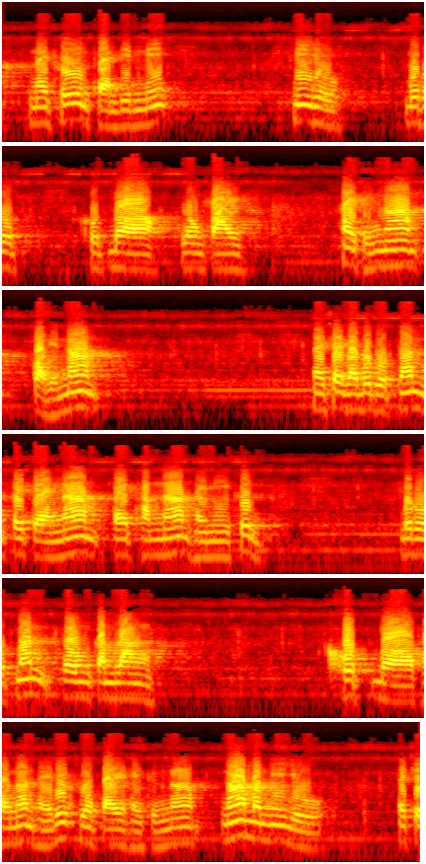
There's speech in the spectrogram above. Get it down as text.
ำในพื้นแผ่นดินนี้ มีอยู่บุรุษขุดบ่อลงไป ให้ถึงน้ำก็เห็นน้ำ ในใช่ว่าบุรุษนั้นไปแต่งน้ำไปทำน้ำให้มีขึ้น บุรุษนั้นตรงกำลังขุดบ่อเท่านั้นให้ลึกลงไปให้ถึงน้ำน้ำมันมีอยู่ไม่ใช่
